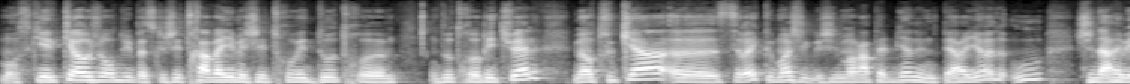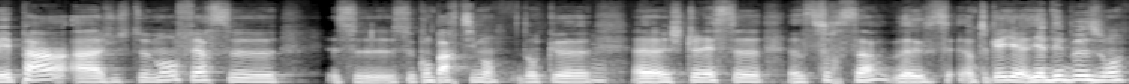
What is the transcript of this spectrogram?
Bon, ce qui est le cas aujourd'hui parce que j'ai travaillé, mais j'ai trouvé d'autres, d'autres rituels. Mais en tout cas, c'est vrai que moi, je me rappelle bien d'une période où je n'arrivais pas à justement faire ce ce, compartiment. Donc, euh, euh, je te laisse euh, sur ça. En tout cas, il y, a des besoins.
